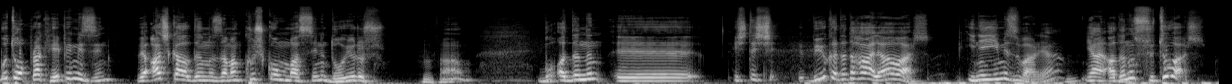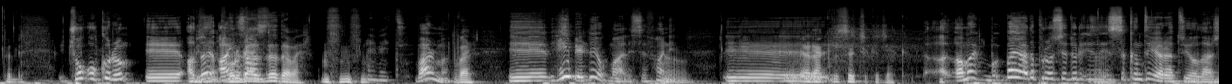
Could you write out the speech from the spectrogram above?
Bu toprak hepimizin ve aç kaldığımız zaman kuş konmaz seni doyurur. Tamam mı? Bu adanın e, işte şi- büyük adada hala var. İneğimiz var ya. Yani adanın sütü var. Tabii. Çok okurum. E, ada Bizim aynı zamanda Burgaz'da da var. evet. var mı? var. E, Heybeli'de yok maalesef. Hani Tamam. e, Meraklısı çıkacak. Ama bayağı da prosedür sıkıntı yaratıyorlar.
